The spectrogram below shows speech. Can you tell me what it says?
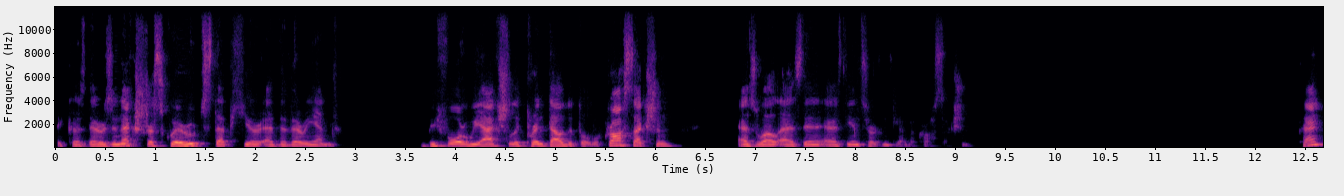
because there is an extra square root step here at the very end. Before we actually print out the total cross section, as well as the, as the uncertainty on the cross section. Okay.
